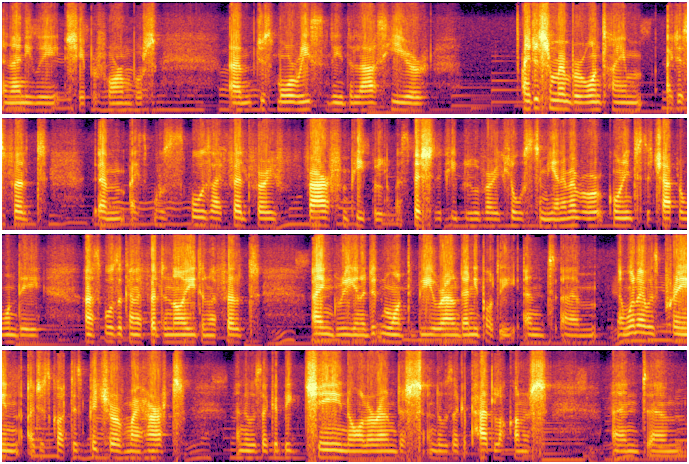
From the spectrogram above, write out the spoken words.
in any way, shape or form, but um, just more recently, the last year, I just remember one time I just felt um, I suppose, I felt very far from people, especially the people who were very close to me. And I remember going into the chapel one day, and I suppose I kind of felt annoyed and I felt angry and I didn't want to be around anybody. And um, and when I was praying, I just got this picture of my heart, and there was like a big chain all around it, and there was like a padlock on it. And um,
